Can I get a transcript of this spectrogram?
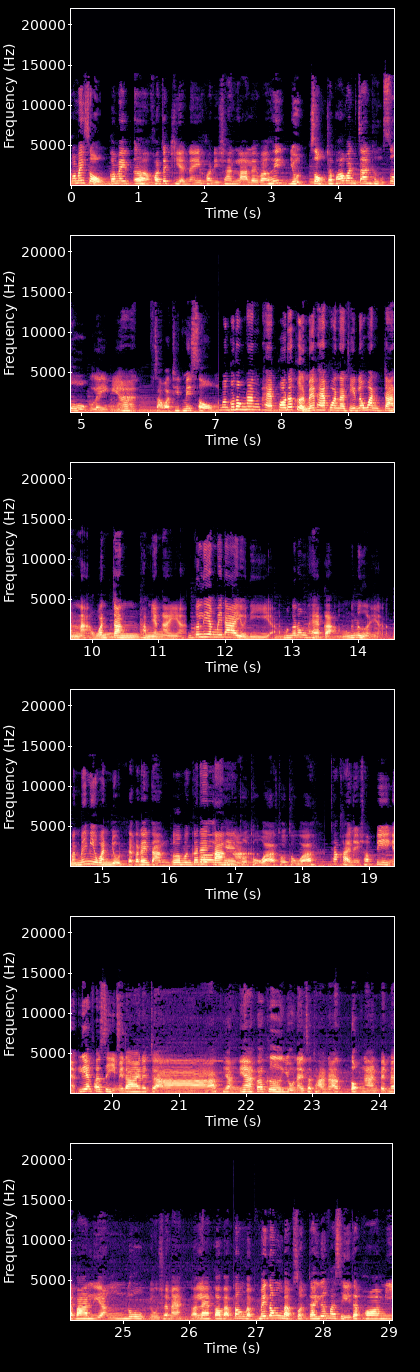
ก็ไม่ส่งก็ไม่เออเขาจะเขียนในคอนดิชันร้านเลยว่าเฮ้ยหยุดส่งเฉพาะวันจันทร์ถึงศุกร์อะไรอย่างเงี้ย เสาร์อาทิตย์ไม่ส่ง มันก็ต้องนั่งแพ็คเพราะถ้าเกิดไม่แพ็ควันอาทิตย์แล้ววันจันทร์อะโอ้วันจันทร์ทำยังไงอะมันก็เลี่ยงไม่ได้อยู่ดีอะมันก็ต้องแพ็คอะมันก็เหนื่อยอะมันไม่มีวันหยุดแต่ก็ได้ตังค์เออมันก็ได้ตังค์โออะเคถั่วถั่วถั่ว ถั่วถ้าขายในช้อปปี้อย่างเงี้ยเรียกภาษีไม่ได้นะจ๊ะ อย่างเนี้ยก็คืออยู่ในสถานะตกงานเป็นแม่บ้านเลี้ยงลูกอยู่ใช่ไหมตอนแรกก็แบบต้องแบบไม่ต้องแบบสนใจเรื่องภาษี แต่พอมี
